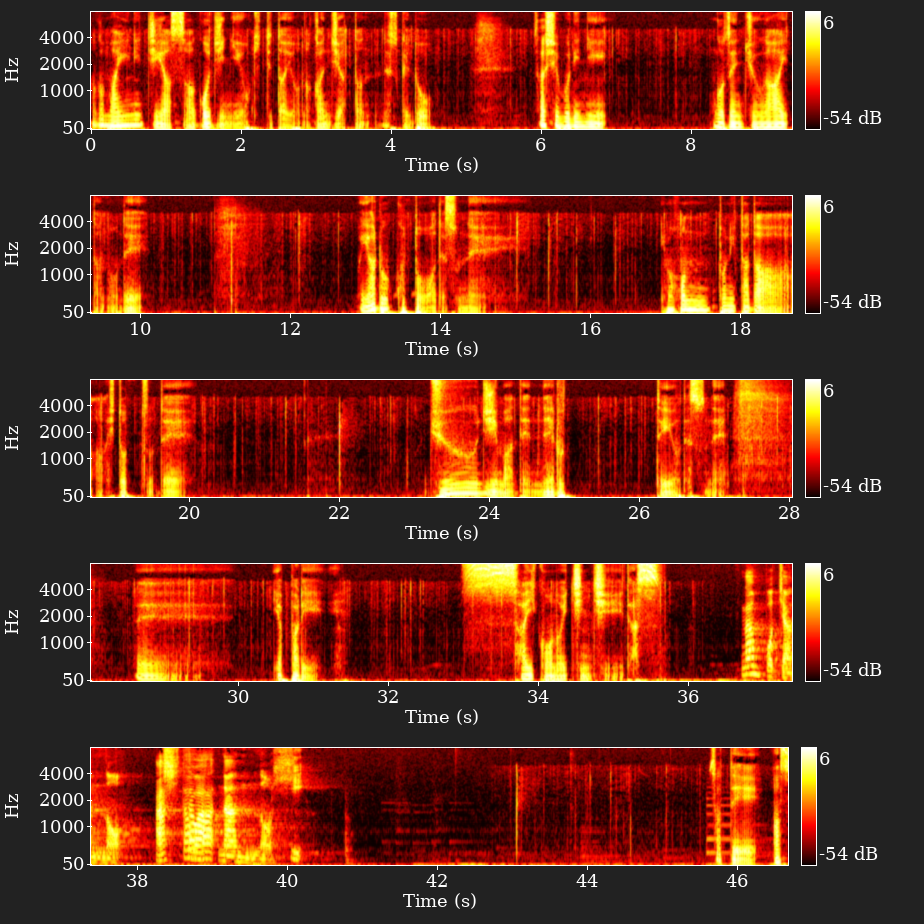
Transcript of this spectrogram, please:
なんか毎日朝5時に起きてたような感じやったんですけど、久しぶりに午前中が空いたので、やることはですね、今本当にただ一つで、10時まで寝るっていうですね、えー、やっぱり最高の一日です。なんぽちゃんの明日は何の日？さて、明日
